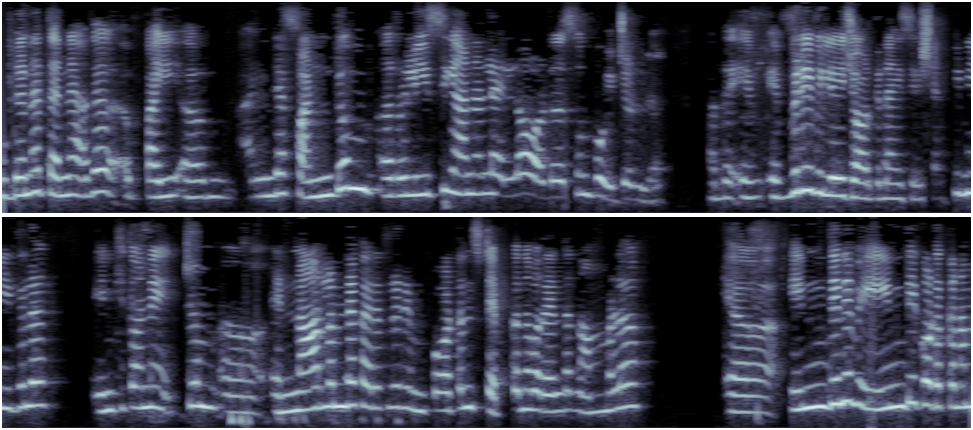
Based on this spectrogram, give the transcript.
ഉടനെ തന്നെ അത് അതിന്റെ ഫണ്ടും റിലീസ് ചെയ്യാനുള്ള എല്ലാ ഓർഡേഴ്സും പോയിട്ടുണ്ട്. അത് എവറി വില്ലേജ് ഓർഗനൈസേഷൻ പിന്നെ ഇതിൽ എനിക്ക് തന്നെ ഏറ്റവും എൻ ആർ എമ്മിന്റെ കാര്യത്തിൽ ഒരു ഇമ്പോർട്ടന്റ് സ്റ്റെപ്പ് എന്ന് പറയുന്നത് നമ്മൾ എന്തിനു വേണ്ടി കൊടുക്കണം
